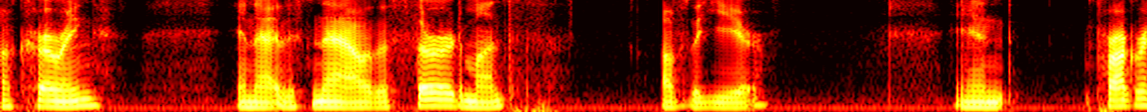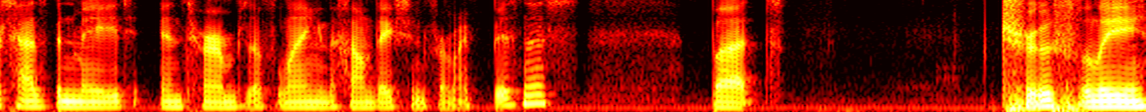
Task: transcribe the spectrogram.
occurring, and that is now the third month of the year. And progress has been made in terms of laying the foundation for my business, but truthfully,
